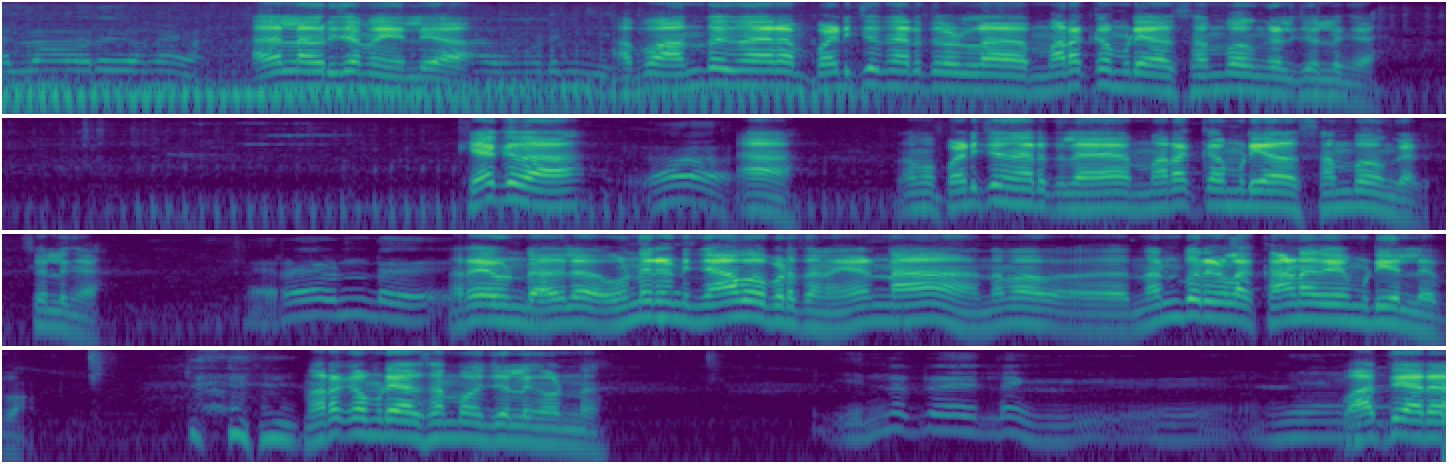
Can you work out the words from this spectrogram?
அதெல்லாம் ஒரு சமயம் இல்லையா அப்போ அந்த நேரம் படித்த நேரத்தில் உள்ள மறக்க முடியாத சம்பவங்கள் சொல்லுங்கள் கேட்குதா ஆ. நம்ம படித்த நேரத்தில் மறக்க முடியாத சம்பவங்கள் சொல்லுங்கள் நிறைய உண்டு. நிறைய உண்டு. அதில் ஒன்று ரெண்டு ஞாபகப்படுத்தணும். ஏன்னா நம்ம நண்பர்களை காணவே முடியல இப்போ. மறக்க முடியாத சம்பவம் சொல்லுங்கள் ஒன்று வாத்தியார்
